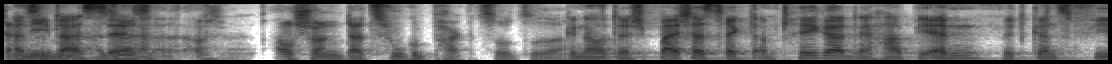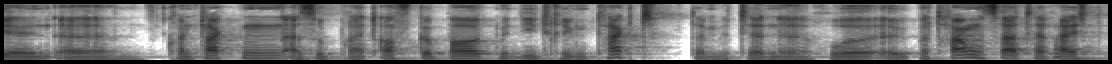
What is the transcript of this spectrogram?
Daneben, also da ist, also der, auch schon dazugepackt sozusagen. Genau, der Speicher ist direkt am Träger, der HBM mit ganz vielen äh, Kontakten, also breit aufgebaut mit niedrigem Takt, damit er eine hohe äh, Übertragungsrate erreicht.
